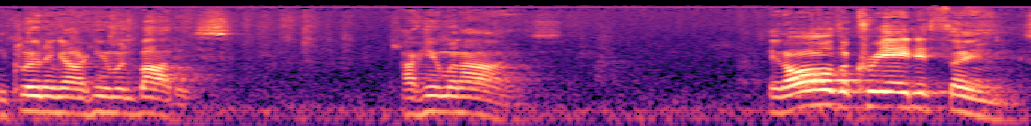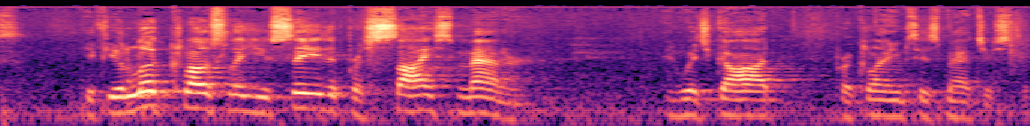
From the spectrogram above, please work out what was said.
including our human bodies, our human eyes. In all the created things, if you look closely, you see the precise manner which God proclaims his majesty.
